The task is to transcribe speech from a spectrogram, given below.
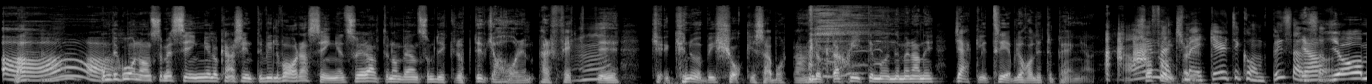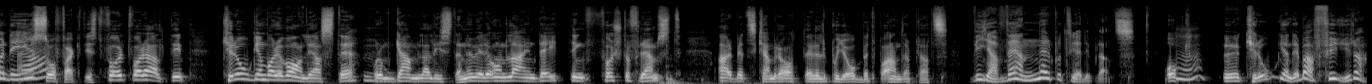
Ah. Om det går någon som är singel och kanske inte vill vara singel så är det alltid någon vän som dyker upp. Du, jag har en perfekt eh, k- knubbig tjockis här borta. Han luktar skit i munnen men han är jäkligt trevlig och har lite pengar. Ja, en funkar det. matchmaker till kompis alltså. Ja. Ja, men det är ju så faktiskt. Förut var det alltid, krogen var det vanligaste på de gamla listorna. Nu är det online dating först och främst, arbetskamrater eller på jobbet på andra plats, via vänner på tredje plats. Och eh, krogen, det är bara fyra.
